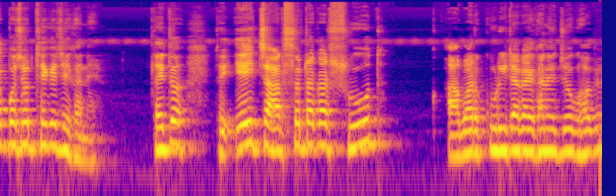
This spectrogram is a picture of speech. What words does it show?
এক বছর থেকেছে এখানে, তাই তো? তো এই চারশো টাকার সুদ, আবার কুড়ি টাকা এখানে যোগ হবে।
